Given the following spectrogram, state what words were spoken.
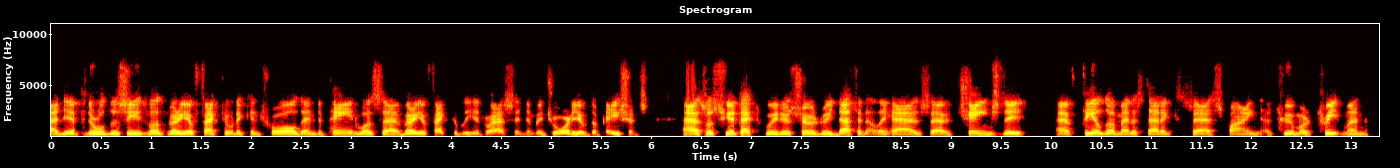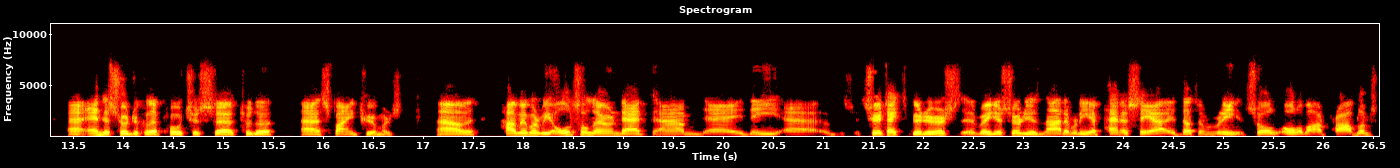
uh, the epidural disease was very effectively controlled and the pain was very effectively addressed in the majority of the patients. so stereotactic radiosurgery definitely has changed the field of metastatic spine tumor treatment uh, and the surgical approaches uh, to the uh, spine tumors. However, we also learned that um, uh, the uh, stereotactic radiosurgery is not a really a panacea. It doesn't really solve all of our problems.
